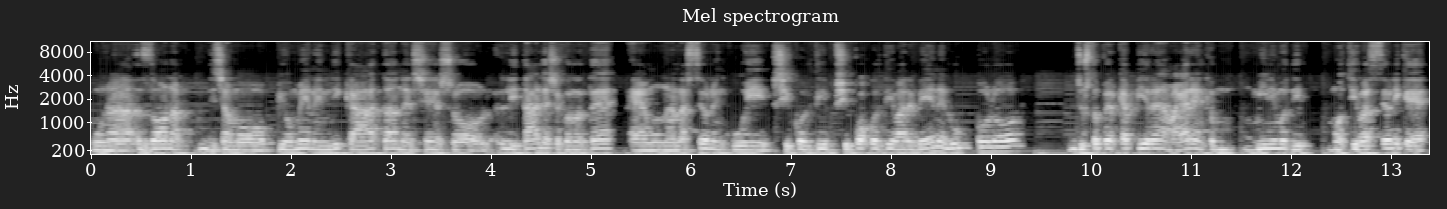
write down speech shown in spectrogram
una zona diciamo più o meno indicata, nel senso l'Italia secondo te è una nazione in cui si, coltiv- si può coltivare bene luppolo giusto per capire magari anche un minimo di motivazioni che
